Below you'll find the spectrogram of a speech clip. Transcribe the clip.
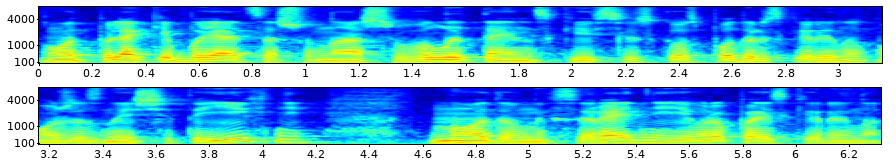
От поляки бояться, що наш велетенський сільськогосподарський ринок може знищити їхній. Ну от а в них середній європейський ринок.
